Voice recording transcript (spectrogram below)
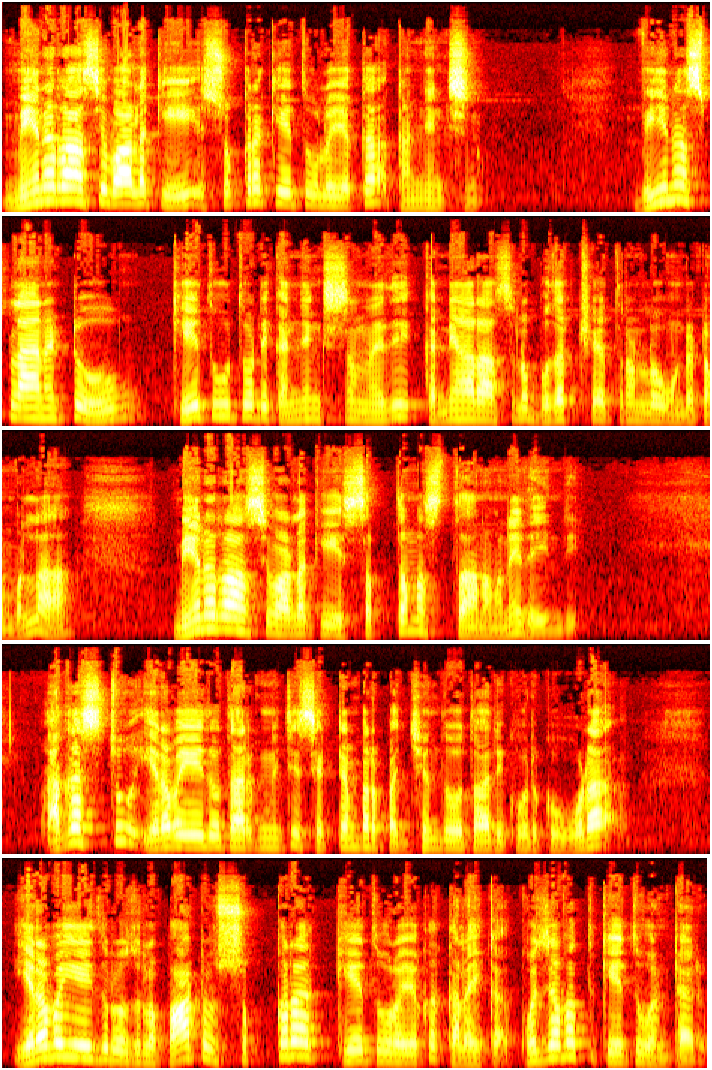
మీనరాశి వాళ్ళకి శుక్రకేతువుల యొక్క కంజంక్షన్ వీనస్ ప్లానెట్ కేతువుతోటి కంజంక్షన్ అనేది కన్యారాశిలో బుధక్షేత్రంలో ఉండటం వల్ల మీనరాశి వాళ్ళకి సప్తమ స్థానం అనేది అయింది. ఆగస్టు ఇరవై ఐదో తారీఖు నుంచి సెప్టెంబర్ పద్దెనిమిదో తారీఖు వరకు కూడా ఇరవై ఐదు రోజుల పాటు శుక్ర కేతువుల యొక్క కలయిక కుజవత్ కేతు అంటారు.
